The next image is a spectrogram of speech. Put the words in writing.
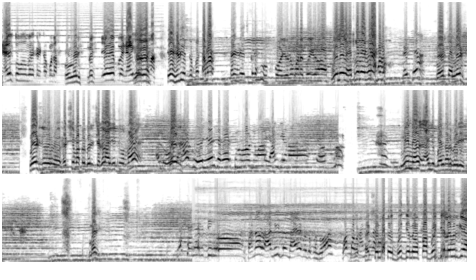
ನೆಳಗ್ ತಗೊಂಡ್ ಬರ ಕಡೆ ಕರ್ಕೊಂಡ. ಹಿಂಗ್ ನಡಿ. ಏಪ್ಪ ಏ, ತಮ್ಮ. ಕೈ ಹಿಡಿ ಕಡೆ. ಉಪ್ಪು ಏನು ಇಲ್ಲ ಹೊತ್ಕೊಂಡ್ ನಡಿ ಇವ್ರು ಹಡ್ಸಿ ಮಕ್ಕಳು ಬರೀ ಜಗಳ ಆಗೈತಿ ಏನ್ ಆಡ್ತಿರೋ ನೀವ ಹೆಂಗೇನ ನೀನ್ ಅಲ್ಲಿ ಬಂದಾರ ಬರೀ. ಬರ್ರಿ ಬುದ್ಧಿ ಇಲ್ಲವಪ್ಪ ಬುದ್ಧಿ ಇಲ್ಲ ಇವ್ರಿಗೆ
